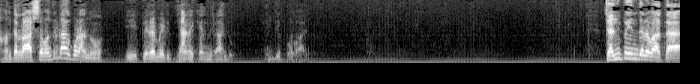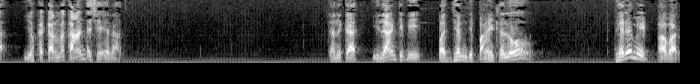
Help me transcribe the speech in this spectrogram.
ఆంధ్ర కూడాను ఈ పిరమిడ్ ధ్యాన కేంద్రాలు ఎండిపోవాలి. చనిపోయిన తర్వాత ఈ యొక్క కర్మకాండ చేయరాదు. కనుక ఇలాంటివి పద్దెనిమిది పాయింట్లలో పిరమిడ్ పవర్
